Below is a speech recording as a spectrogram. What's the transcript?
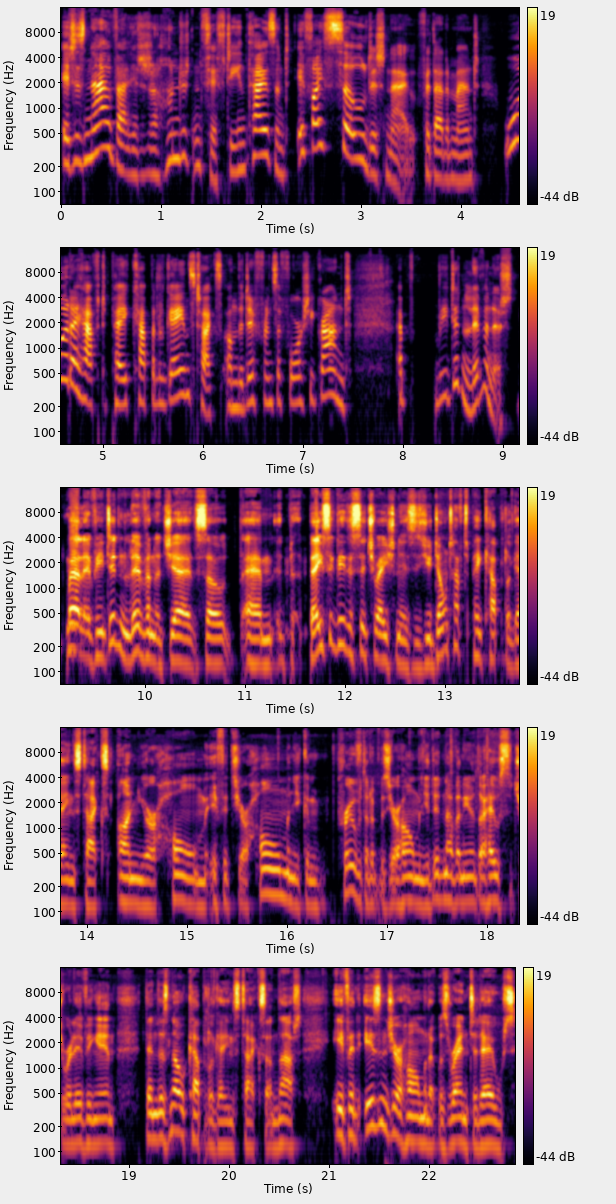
It is now valued at 115,000. If I sold it now for that amount, would I have to pay capital gains tax on the difference of 40 grand? But he didn't live in it. Well, if he didn't live in it, yeah. So um, basically, the situation is is you don't have to pay capital gains tax on your home if it's your home and you can prove that it was your home and you didn't have any other house that you were living in. Then there's no capital gains tax on that. If it isn't your home and it was rented out,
